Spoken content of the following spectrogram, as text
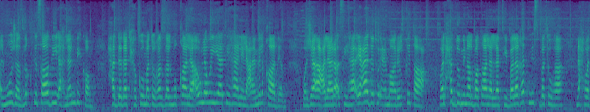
الموجز الاقتصادي أهلا بكم. حددت حكومة غزة المقالة أولوياتها للعام القادم وجاء على رأسها إعادة إعمار القطاع والحد من البطالة التي بلغت نسبتها نحو 28%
